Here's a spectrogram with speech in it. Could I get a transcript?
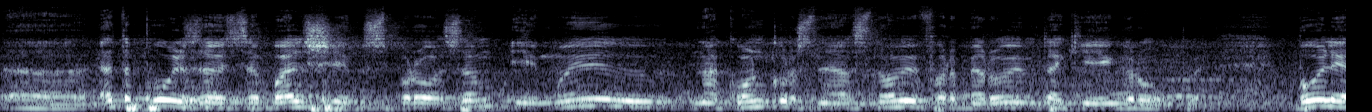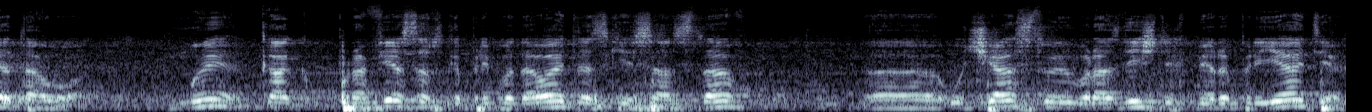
Э, это пользуется большим спросом, и мы на конкурсной основе формируем такие группы. Более того, мы, как профессорско-преподавательский состав, э, участвуем в различных мероприятиях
